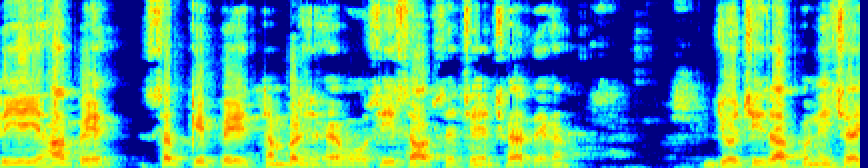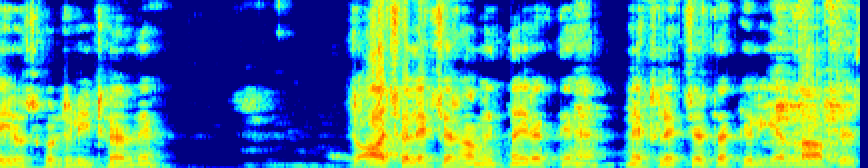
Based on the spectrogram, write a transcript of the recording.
तो ये यहाँ पे सबके पेज नंबर जो है वो उसी हिसाब से चेंज कर देगा। जो चीज़ आपको नहीं चाहिए उसको डिलीट कर दें। तो आज का लेक्चर हम इतना ही रखते हैं। नेक्स्ट लेक्चर तक के लिए अल्लाह हाफिज़।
